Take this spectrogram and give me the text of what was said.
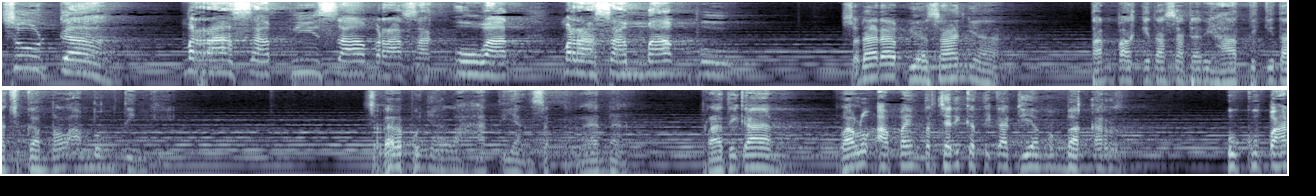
sudah merasa bisa, merasa kuat, merasa mampu. Saudara biasanya tanpa kita sadari hati kita juga melambung tinggi. Saudara punyalah hati yang sederhana. Perhatikan, lalu apa yang terjadi ketika dia membakar ukupan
